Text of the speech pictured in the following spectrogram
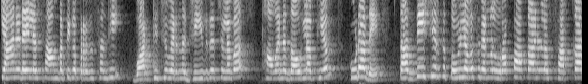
കാനഡയിലെ സാമ്പത്തിക പ്രതിസന്ധി വർദ്ധിച്ചു വരുന്ന ജീവിത ചെലവ് ഭവന ദൗർലഭ്യം കൂടാതെ തദ്ദേശീയർക്ക് തൊഴിലവസരങ്ങൾ ഉറപ്പാക്കാനുള്ള സർക്കാർ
